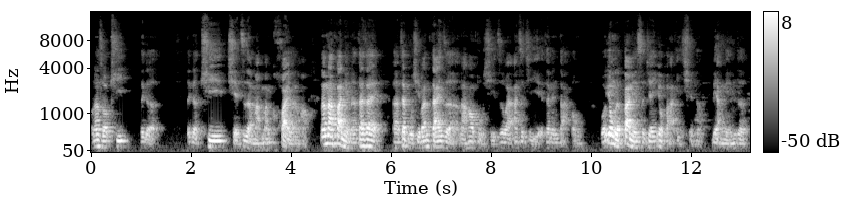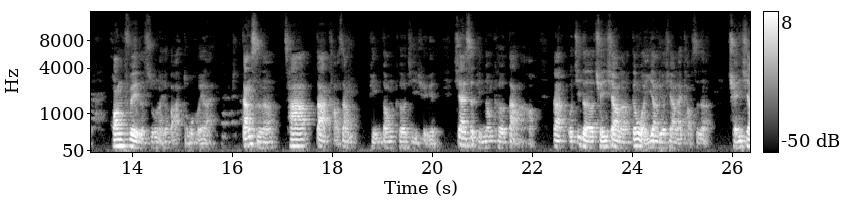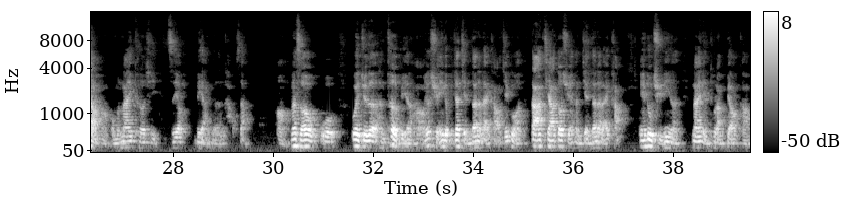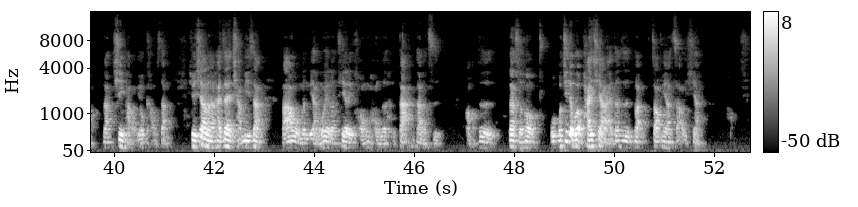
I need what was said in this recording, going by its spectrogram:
我那时候 k 这个这个 k 写字啊，蛮蛮快的哈。那那半年呢，待在呃在补习班待着，然后补习之外，啊自己也在那边打工。我用了半年时间，又把以前呢两年的荒废的书呢，又把它读回来。当时呢，差大考上屏东科技学院，现在是屏东科大了哈。那我记得全校呢，跟我一样留下来考试的全校哈，我们那一科系只有两个人考上啊。那时候我我也觉得很特别了哈，要选一个比较简单的来考，结果大家都选很简单的来考，因为录取率呢那一年突然飙高，那幸好有考上。学校呢还在墙壁上。把我们两位呢贴了一个红红的很大很大的字，哦，这是那时候我我记得我有拍下来，但是把照片要找一下。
